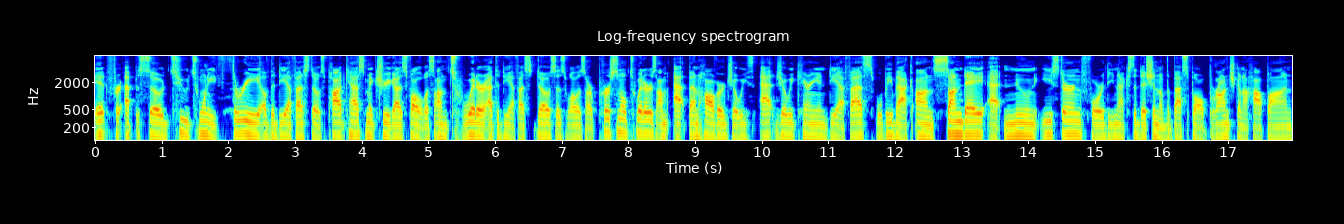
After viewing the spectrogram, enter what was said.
it for episode 223 of the DFS Dose podcast. Make sure you guys follow us on Twitter at the DFS Dose, as well as our personal Twitters. I'm at Ben Hauver. Joey's at Joey Carrion DFS. We'll be back on Sunday at noon Eastern for the next edition of the Best Ball Brunch. Gonna hop on,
